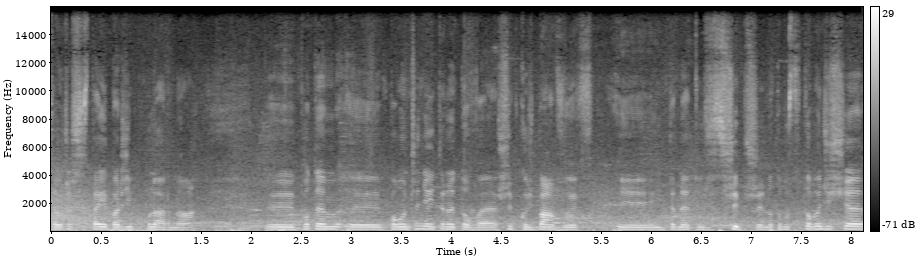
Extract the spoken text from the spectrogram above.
cały czas staje bardziej popularna, y, potem y, połączenia internetowe, szybkość bandwidth y, internetu jest szybszy, no to po prostu to będzie się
